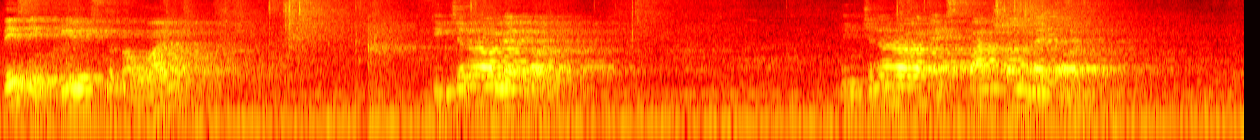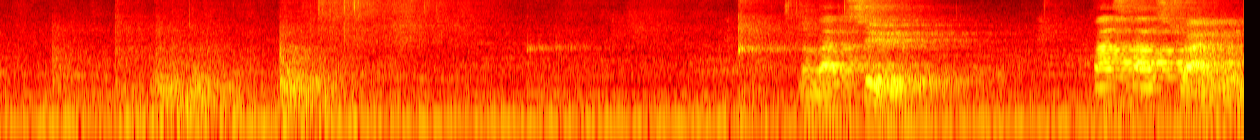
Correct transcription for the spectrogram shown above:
This includes number one, the general method, the general expansion method, Number two, Pascal's triangle.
